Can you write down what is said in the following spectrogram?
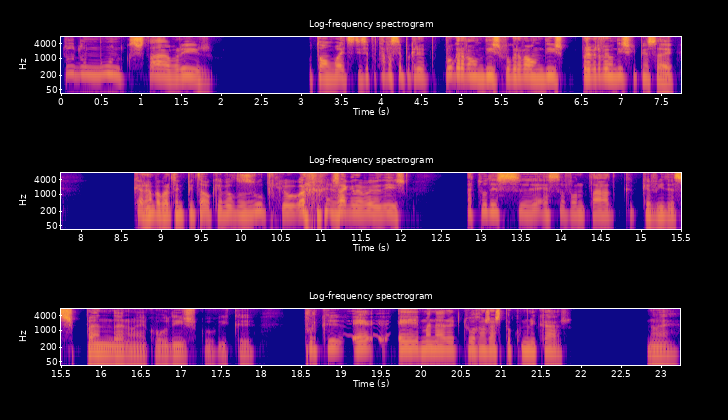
todo o mundo que se está a abrir. O Tom Waits dizia: Estava sempre a vou gravar um disco, vou gravar um disco. Depois gravei um disco e pensei: Caramba, agora tenho que pintar o cabelo de azul porque eu agora já gravei o disco há toda esse, essa vontade que, que, a vida se expanda, não é? Com o disco e que. Porque é, é a maneira que tu arranjaste para comunicar, não é?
